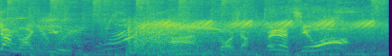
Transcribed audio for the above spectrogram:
scum like you! I'm going to finish you off!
